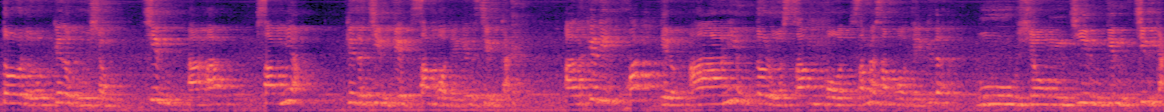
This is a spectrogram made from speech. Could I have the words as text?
多罗，叫做无上正啊啊三秒，叫做正定，三菩提叫做正觉。啊，叫你发着阿耨多罗三菩三藐三菩提，叫做无上正定正觉，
